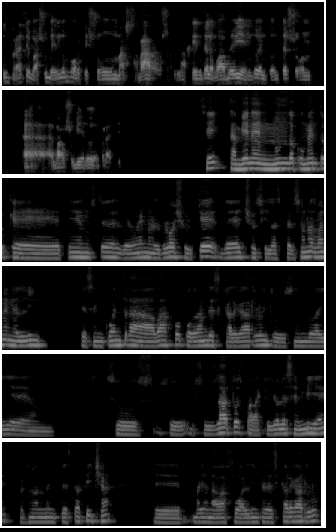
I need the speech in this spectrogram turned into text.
el precio va subiendo porque son más raros. La gente lo va bebiendo, entonces son uh, van subiendo de precio. Sí, también en un documento que tienen ustedes de bueno, el brochure, que de hecho si las personas van en el link que se encuentra abajo, podrán descargarlo introduciendo ahí eh, sus, su, sus, datos para que yo les envíe personalmente esta ficha. Eh, vayan abajo al link a descargarlo.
